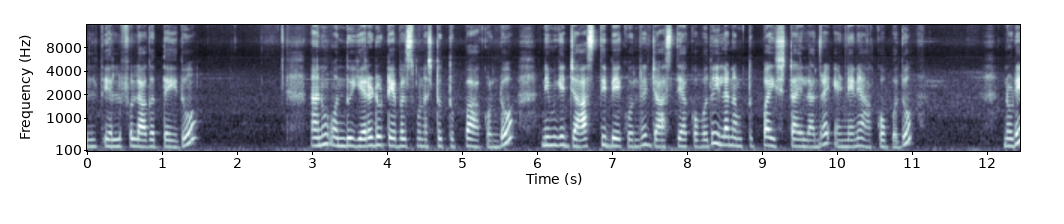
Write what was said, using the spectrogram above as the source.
ಎಲ್ತ್ ಎಲ್ಪ್ಫುಲ್ ಆಗುತ್ತೆ ಇದು. ನಾನು ಒಂದು ಎರಡು ಟೇಬಲ್ ಸ್ಪೂನಷ್ಟು ತುಪ್ಪ ಹಾಕ್ಕೊಂಡು ನಿಮಗೆ ಜಾಸ್ತಿ ಬೇಕು ಅಂದರೆ ಜಾಸ್ತಿ ಹಾಕ್ಕೋಬೋದು, ಇಲ್ಲ ನಮ್ಗೆ ತುಪ್ಪ ಇಷ್ಟ ಇಲ್ಲ ಅಂದರೆ ಎಣ್ಣೆನೇ ಹಾಕ್ಕೋಬೋದು. ನೋಡಿ,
